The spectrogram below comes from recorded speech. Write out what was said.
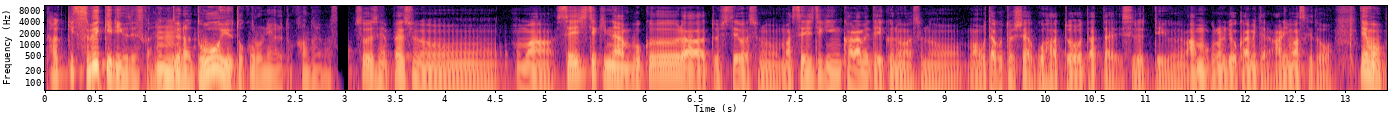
発揮すべき理由ですかね、うん。っていうのはどういうところにあると考えますか？そうですね。やっぱりそのまあ政治的な僕らとしてはそのまあ政治的に絡めていくのはそのまあオタクとしてはご法度だったりするっていう暗黙の了解みたいなのありますけど、でも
